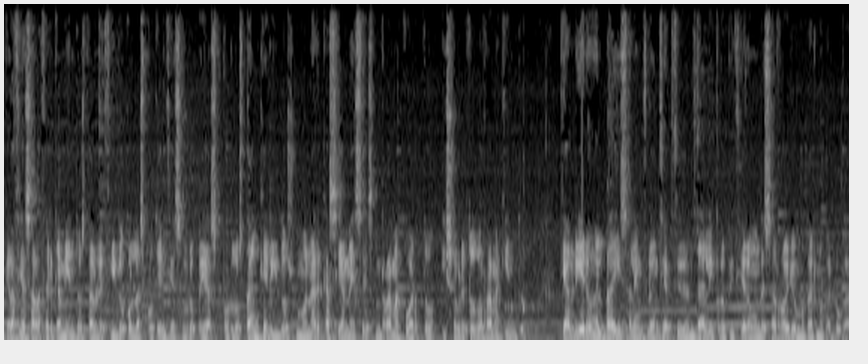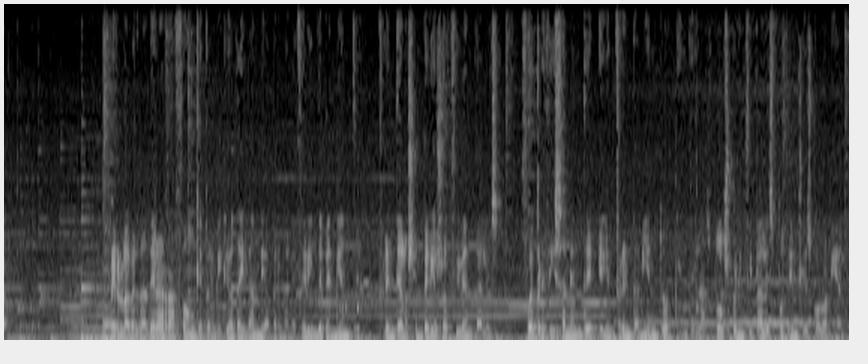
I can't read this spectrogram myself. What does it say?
gracias al acercamiento establecido con las potencias europeas por los tan queridos monarcas siameses Rama IV y sobre todo Rama V, que abrieron el país a la influencia occidental y propiciaron un desarrollo moderno del lugar. Pero la verdadera razón que permitió a Tailandia permanecer independiente frente a los imperios occidentales fue precisamente el enfrentamiento entre las dos principales potencias coloniales.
